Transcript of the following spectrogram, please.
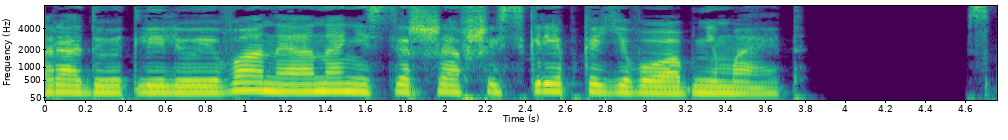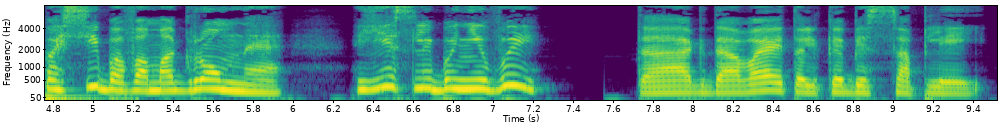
Радует Лилю Иван, и она, не сдержавшись, крепко его обнимает. «Спасибо вам огромное! Если бы не вы...» «Так, давай только без соплей.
